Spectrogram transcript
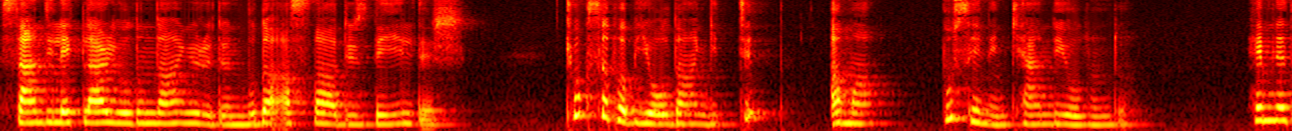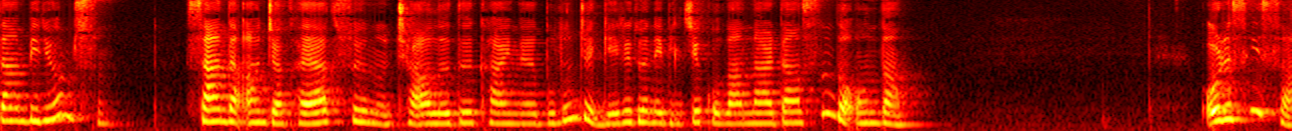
Sen dilekler yolundan yürüdün. Bu da asla düz değildir. Çok sapa bir yoldan gittin ama bu senin kendi yolundu. Hem neden biliyor musun? Sen de ancak hayat suyunun çağladığı kaynağı bulunca geri dönebilecek olanlardansın da ondan. Orası ise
